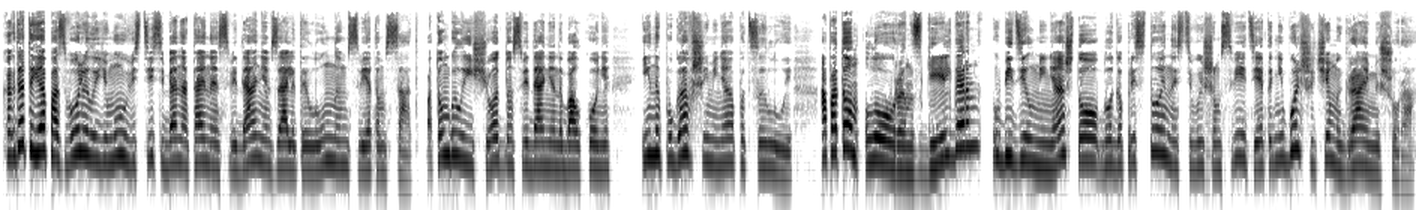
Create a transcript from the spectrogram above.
Когда-то я позволила ему увести себя на тайное свидание в залитый лунным светом сад. Потом было еще одно свидание на балконе — и напугавший меня поцелуй. А потом Лоуренс Гельдерн убедил меня, что благопристойность в высшем свете — это не больше, чем игра и мишура,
